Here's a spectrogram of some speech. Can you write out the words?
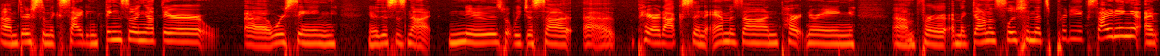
Um, there's some exciting things going out there. Uh, we're seeing, you know, this is not news, but we just saw uh, Paradox and Amazon partnering um, for a McDonald's solution that's pretty exciting. I'm,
